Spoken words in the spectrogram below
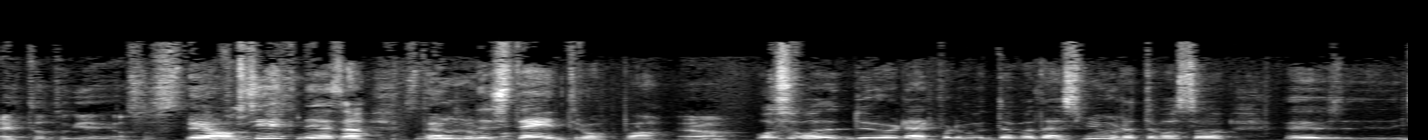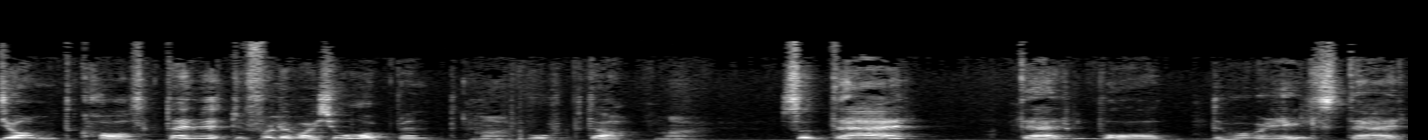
etter at dere altså sted, Ja, så gikk ned så vonde steintropper. Ja. Og så var det dør der. For det, var det som gjorde at det var så uh, jevnt kaldt der, vet du. For det var ikke åpent Nei. opp da. Nei. Så der, der var Det var vel helst der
